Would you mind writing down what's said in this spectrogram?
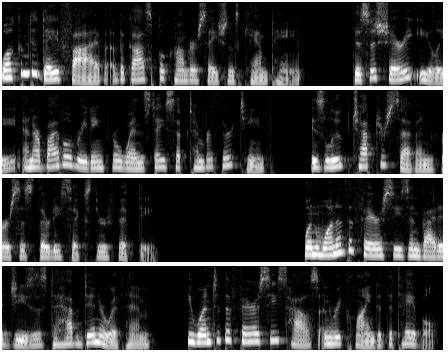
Welcome to day five of the Gospel Conversations campaign. This is Sherry Ely, and our Bible reading for Wednesday, September 13th is Luke chapter 7, verses 36 through 50. When one of the Pharisees invited Jesus to have dinner with him, he went to the Pharisee's house and reclined at the table.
